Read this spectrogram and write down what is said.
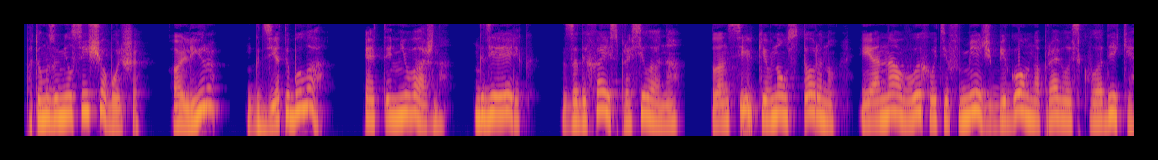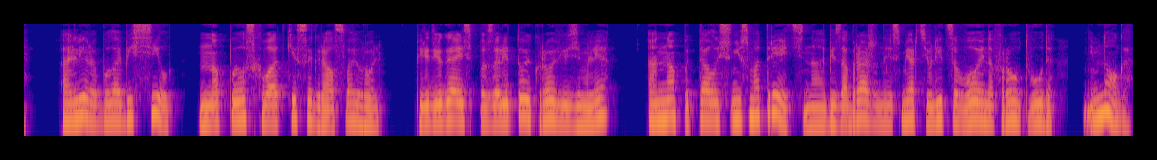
Потом изумился еще больше. «Алира? Где ты была?» «Это не важно. Где Эрик?» Задыхаясь, спросила она. Лансиль кивнул в сторону, и она, выхватив меч, бегом направилась к владыке. Алира была без сил, но пыл схватки сыграл свою роль. Передвигаясь по залитой кровью земле, она пыталась не смотреть на обезображенные смертью лица воинов Роутвуда. Немного,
